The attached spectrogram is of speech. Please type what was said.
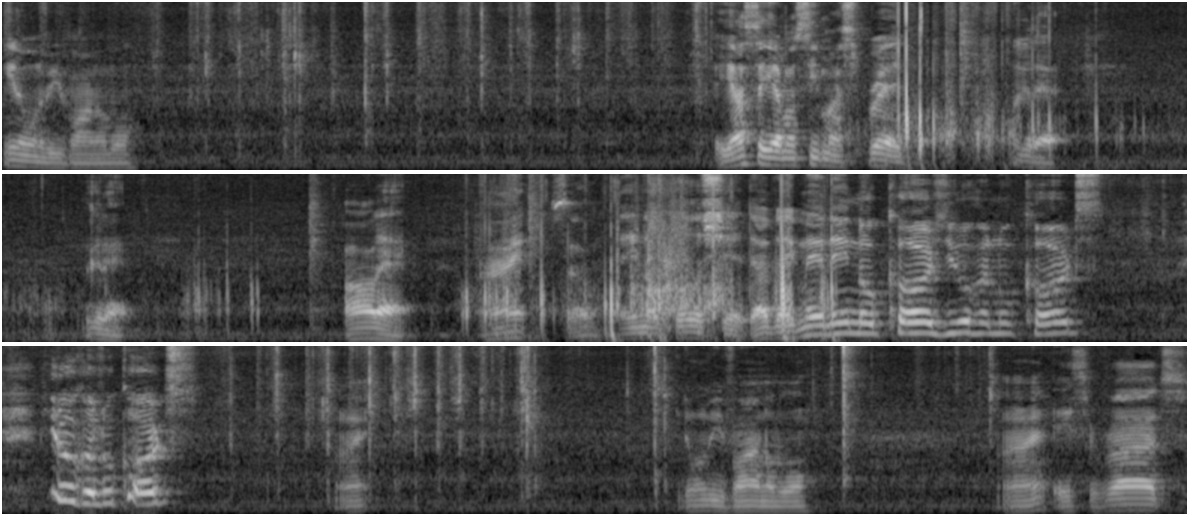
You don't want to be vulnerable. Y'all say y'all don't see my spread. Look at that. Look at that. All that. Alright? So, ain't no bullshit. I'm like, man, ain't no cards. You don't have no cards. You don't got no cards. Alright? You don't want to be vulnerable. Alright, Ace of Rods.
